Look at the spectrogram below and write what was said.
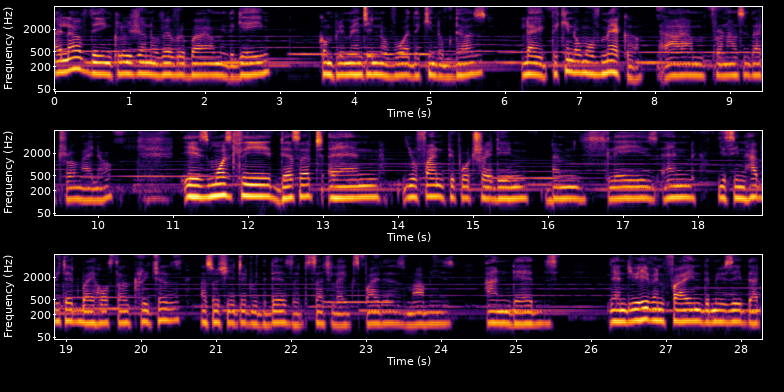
I love the inclusion of every biome in the game, complementing of what the kingdom does. Like the kingdom of Mecca, I'm pronouncing that wrong, I know, is mostly desert, and you find people trading um, slaves, and it's inhabited by hostile creatures associated with the desert, such like spiders, mummies, undeads, and you even find the music that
